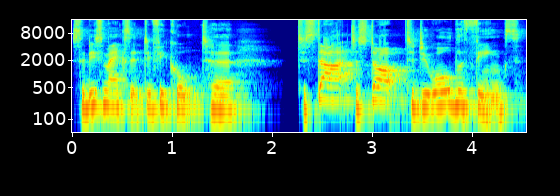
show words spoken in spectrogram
So, this makes it difficult to, to start, to stop, to do all the things.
